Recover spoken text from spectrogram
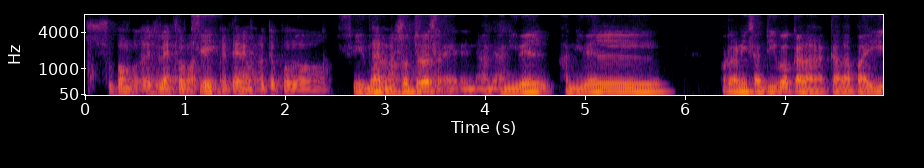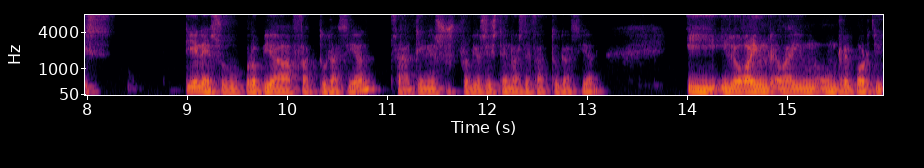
Supongo, es la información que tenemos, no te puedo. Sí, bueno, nosotros a, nivel, a nivel organizativo, cada, cada país tiene su propia facturación, o sea, tiene sus propios sistemas de facturación y, luego hay, un, reporte,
